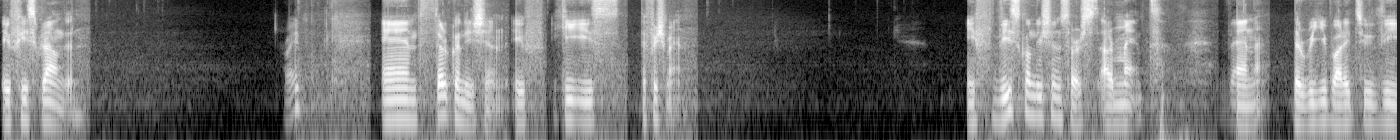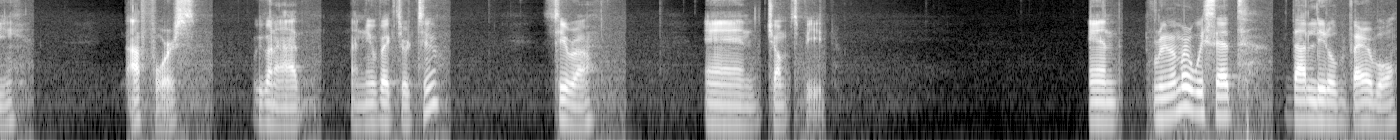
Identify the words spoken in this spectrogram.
if he's grounded right? And third condition, if he is the fishman. If these conditions are, are met, then the rigid body to the add force, we're gonna add a new vector 2, 0, and jump speed. And remember we set that little variable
